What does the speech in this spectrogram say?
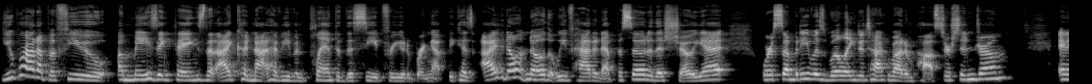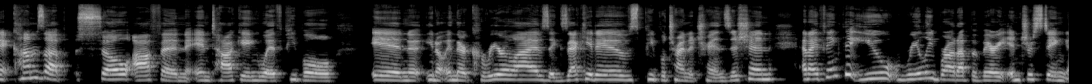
You brought up a few amazing things that I could not have even planted the seed for you to bring up because I don't know that we've had an episode of this show yet where somebody was willing to talk about imposter syndrome. And it comes up so often in talking with people in you know in their career lives executives people trying to transition. And i think that you really brought up a very interesting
